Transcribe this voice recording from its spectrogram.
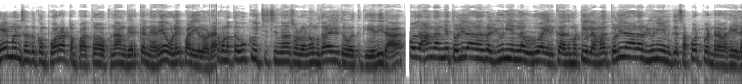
ஹேமன் சதுக்கம் போராட்டம் பார்த்தோம் அப்படின்னா அங்க இருக்க நிறைய உழைப்பாளிகளோட குணத்தை ஊக்குவிச்சுன்னு தான் சொல்லணும். முதலாளித்துவத்துக்கு எதிராக இப்போது ஆங்காங்கே தொழிலாளர்கள் யூனியன்ல உருவாயிருக்கு. அது மட்டும் இல்லாம தொழிலாளர் யூனியனுக்கு சப்போர்ட் பண்ற வகையில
